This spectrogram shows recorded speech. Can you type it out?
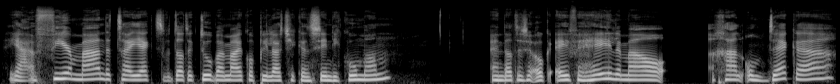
ja, een vier maanden traject dat ik doe bij Michael Pilatschik en Cindy Koeman. En dat is ook even helemaal gaan ontdekken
